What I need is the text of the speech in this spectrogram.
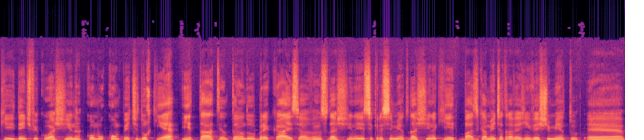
que identificou a China como o competidor que é e está tentando brecar esse avanço da China e esse crescimento da China que basicamente através de investimento é,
